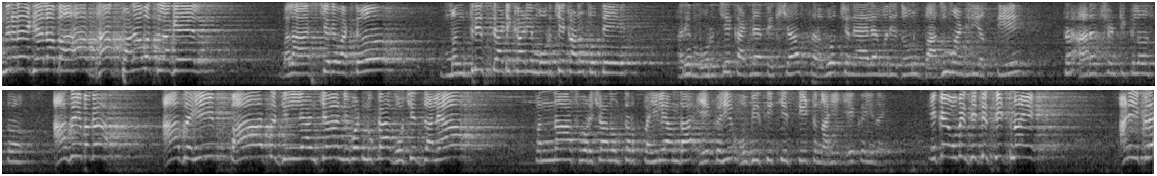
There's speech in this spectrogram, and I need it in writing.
निर्णय घ्यायला भाग भाग पाडावंच लागेल. मला आश्चर्य वाटतं मंत्रीच त्या ठिकाणी मोर्चे काढत होते. अरे मोर्चे काढण्यापेक्षा सर्वोच्च न्यायालयामध्ये जाऊन बाजू मांडली असती तर आरक्षण टिकलं असतं. आजही बघा आजही पाच जिल्ह्यांच्या निवडणुका घोषित झाल्या. पन्नास वर्षानंतर पहिल्यांदा एकही ओबीसीची सीट नाही एकही नाही. एकही ओबीसीची सीट नाही. आणि इकडे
